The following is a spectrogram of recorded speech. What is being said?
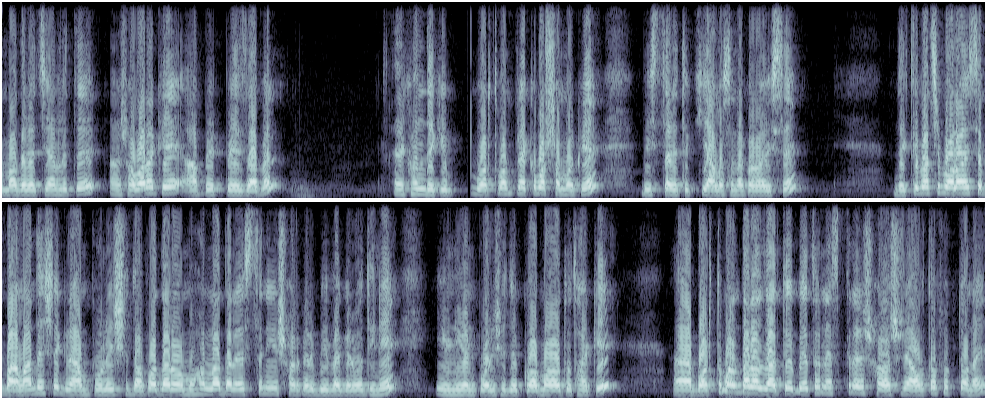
আমাদের চ্যানেলটিতে সবার আগে আপডেট পেয়ে যাবেন। এখন দেখি বর্তমান প্রেক্ষাপট সম্পর্কে বিস্তারিত কি আলোচনা করা হয়েছে। দেখতে পাচ্ছি, বলা হয়েছে বাংলাদেশে গ্রাম পুলিশ দফাদার ও মহল্লাদার স্থানীয় সরকারি বিভাগের অধীনে ইউনিয়ন পরিষদে কর্মরত থাকে। বর্তমানে তারা জাতীয় বেতন স্কেলের সরাসরি আওতাভুক্ত নয়।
